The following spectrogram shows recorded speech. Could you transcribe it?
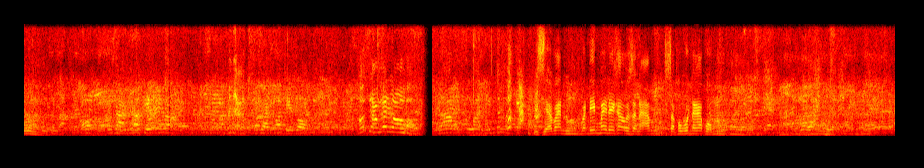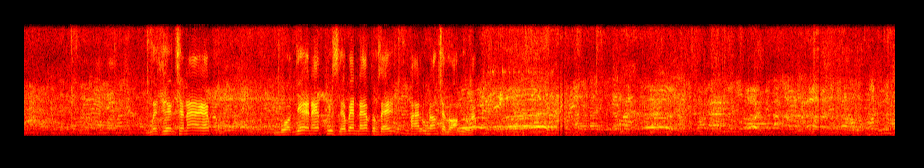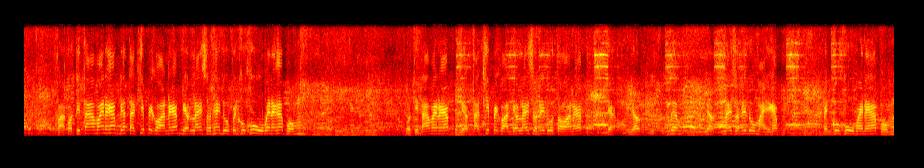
เขาสั่งกันเราพี่เสียวันวันนี้ไม่ได้เข้าสนามสัพพวุฒินะครับผม เมื่อคืนชนะครับ บวกเยอะนะครับพี่เสือแว่นนะครับสงสัยพาลูกน้องฉลองอยู่ครับฝากกดติดตามไว้นะครับ เดี๋ยวตัดคลิปไปก่อนนะครับ เดี๋ยวไลฟ์สดให้ดูเป็นคู่ๆไปนะครับผมกดติดตามไว้นะครับ เดี๋ยวตัดคลิปไปก่อน เดี๋ยวไลฟ์สดให้ดูต่อนะครับ เดี๋ยวเดี๋ยวเริ่มเดี๋ยวไลฟ์สดให้ดูใหม่ครับ เป็นคู่ๆไปนะครับผม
